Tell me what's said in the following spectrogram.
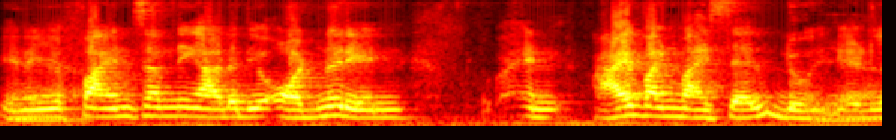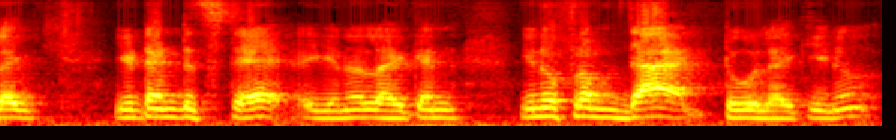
You know, you find something out of the ordinary, and and I find myself doing it. Like you tend to stare. You know, like and you know from that to like you know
